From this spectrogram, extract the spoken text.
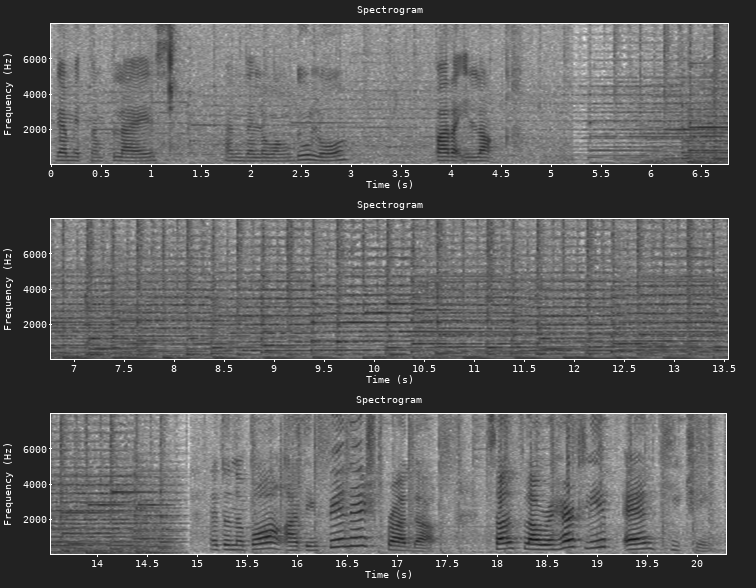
gamit ng plies ang dalawang dulo para i-lock. Ito na po ang ating finished product. Sunflower hair clip and keychain.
